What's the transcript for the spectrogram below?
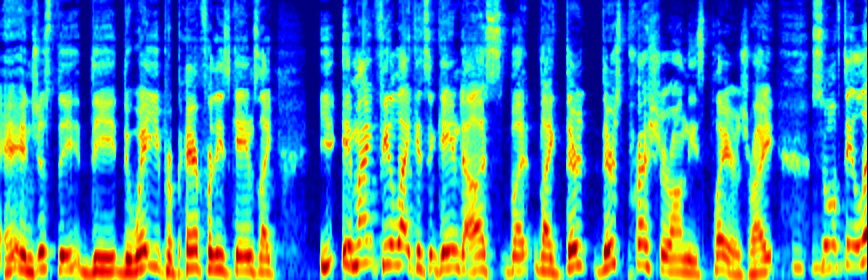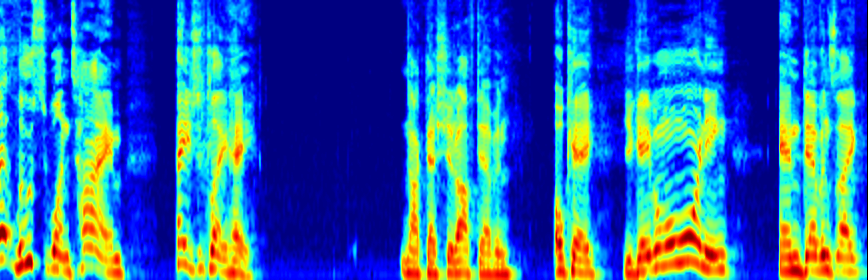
and just the the the way you prepare for these games, like it might feel like it's a game to us, but like there there's pressure on these players, right? So if they let loose one time, hey, just play, hey, knock that shit off, Devin. Okay, you gave him a warning, and Devin's like,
